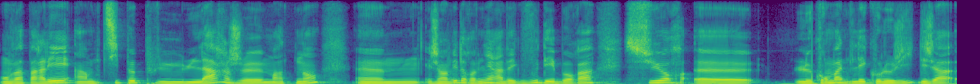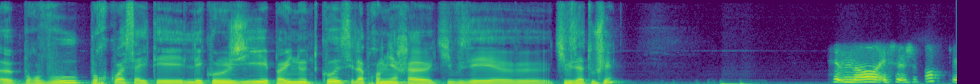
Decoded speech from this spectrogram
On va parler un petit peu plus large maintenant. J'ai envie de revenir avec vous, Déborah, sur le combat de l'écologie, déjà, euh, pour vous, pourquoi ça a été l'écologie et pas une autre cause? C'est la première euh, qui, vous est, euh, qui vous a touché? Non, je, je pense que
